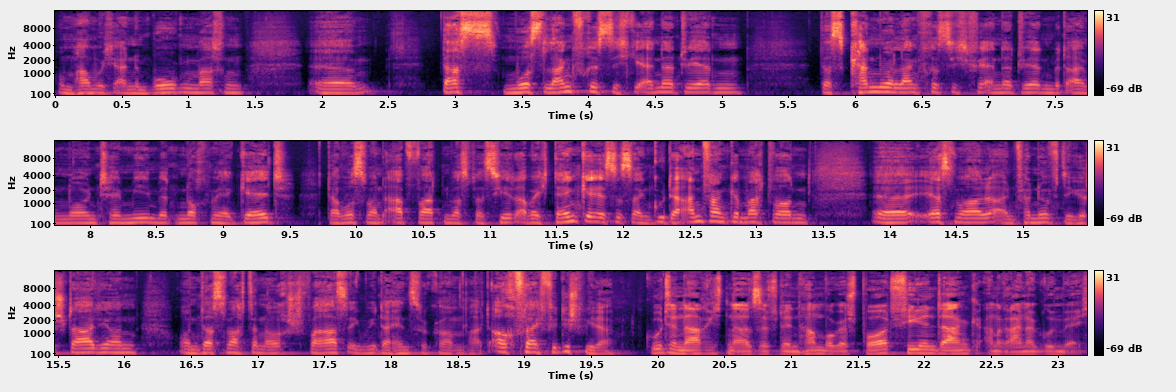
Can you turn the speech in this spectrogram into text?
um Hamburg einen Bogen machen. Ähm, das muss langfristig geändert werden. Das kann nur langfristig verändert werden mit einem neuen Termin, mit noch mehr Geld. Da muss man abwarten, was passiert. Aber ich denke, es ist ein guter Anfang gemacht worden. Äh, erstmal ein vernünftiges Stadion und das macht dann auch Spaß, irgendwie dahin zu kommen. Halt. Auch vielleicht für die Spieler. Gute Nachrichten also für den Hamburger Sport. Vielen Dank an Rainer Grünberg.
